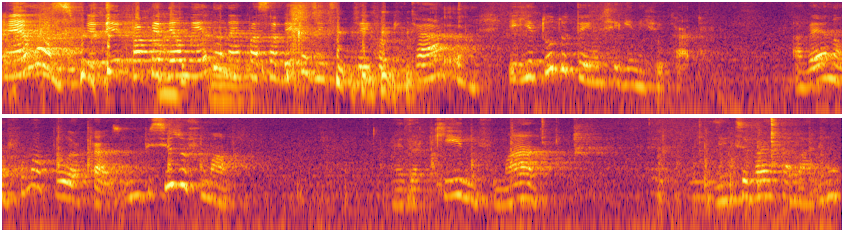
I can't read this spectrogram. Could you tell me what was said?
É. É, moço, perder, pra perder o medo, né? Pra saber que a gente não veio pra brincar e que tudo tem um significado. A véia não fuma por acaso, não preciso fumar. Mas aqui no fumado, a gente vai trabalhando,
